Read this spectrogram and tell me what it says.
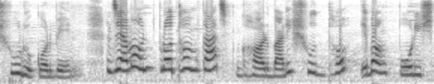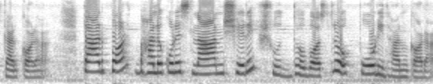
শুরু করবেন। যেমন প্রথম কাজ ঘর বাড়ি শুদ্ধ এবং পরিষ্কার করা। তারপর ভালো করে স্নান সেরে শুদ্ধ বস্ত্র পরিধান করা।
